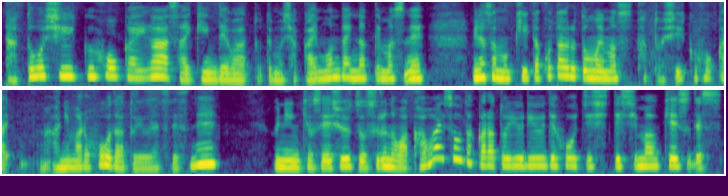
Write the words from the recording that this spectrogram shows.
多頭飼育崩壊が最近ではとても社会問題になってますね。皆さんも聞いたことあると思います。多頭飼育崩壊。アニマルホーダーというやつですね。不妊去勢手術をするのはかわいそうだからという理由で放置してしまうケースです。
